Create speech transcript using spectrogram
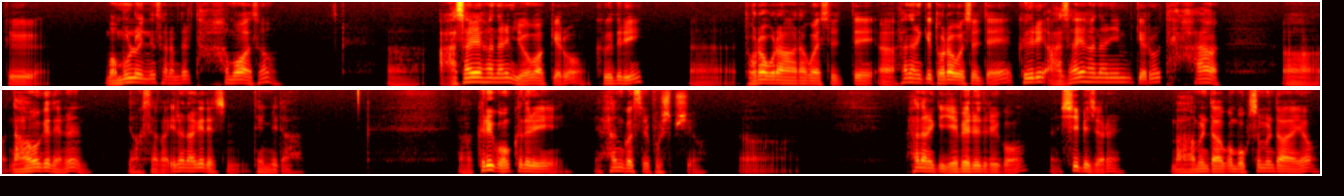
그 머물러 있는 사람들을 다 모아서 어, 아사의 하나님 여호와께로 그들이 어, 돌아오라라고 했을 때 아, 하나님께 돌아오었을 때 그들이 아사의 하나님께로 다 어, 나오게 되는 역사가 일어나게. 됩니다. 어, 그리고 그들이 한 것을 보십시오. 어, 하나님께 예배를 드리고 12절에 마음을 다하고 목숨을 다하여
